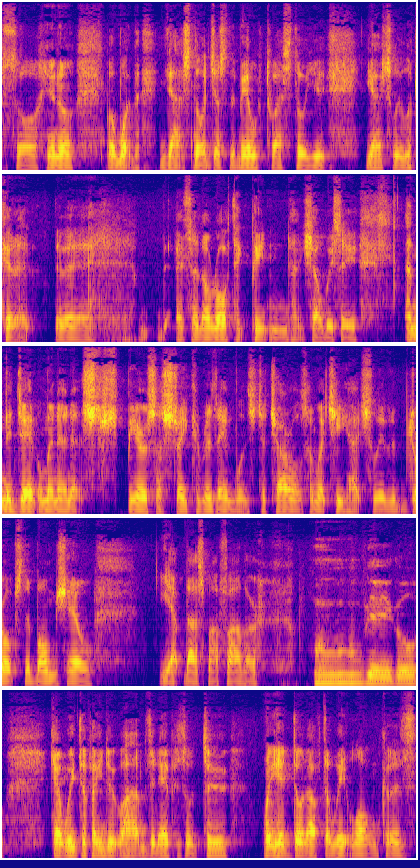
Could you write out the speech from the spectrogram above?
So you know, but what that's not just the male twist, though. You you actually look at it uh, it's an erotic painting, shall we say, and the gentleman in it bears a striking resemblance to Charles, in which he actually drops the bombshell. Yep, that's my father. Ooh, there you go. Can't wait to find out what happens in episode two. Well, you don't have to wait long because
